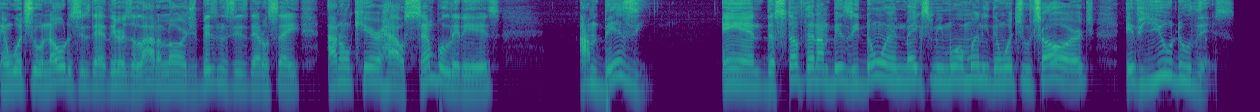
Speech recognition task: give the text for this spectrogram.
And what you'll notice is that there's a lot of large businesses that'll say, I don't care how simple it is, I'm busy. And the stuff that I'm busy doing makes me more money than what you charge if you do this.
